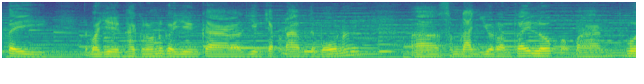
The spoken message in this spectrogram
ផ្ទៃរបស់យើងហើយក្នុងនោះក៏យើងការយើងចាប់ដើមដំបូងហ្នឹងសម្ដេចនាយករដ្ឋមន្ត្រីលោកក៏បានធ្វើ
